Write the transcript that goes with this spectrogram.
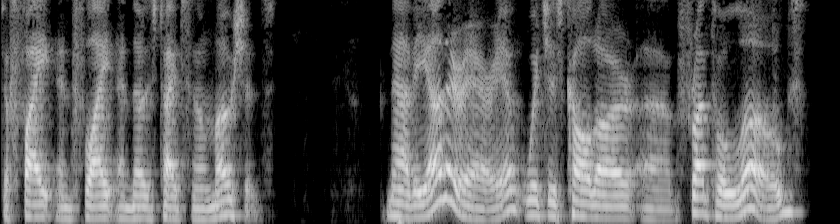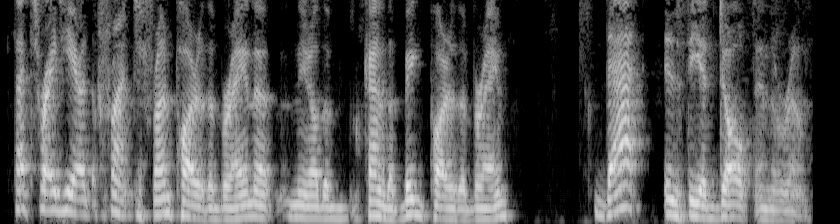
to fight and flight and those types of emotions. Now the other area, which is called our uh, frontal lobes, That's right here, at the front. the front part of the brain, the you know the kind of the big part of the brain, that is the adult in the room.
